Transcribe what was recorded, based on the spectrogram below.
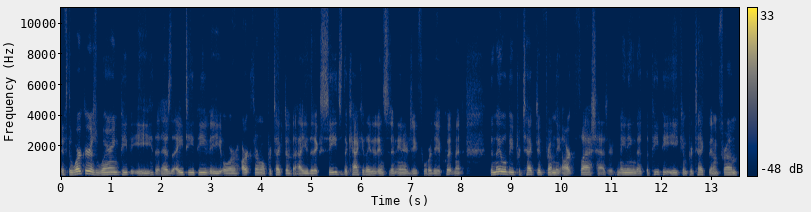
If the worker is wearing PPE that has the ATPV or arc thermal protective value that exceeds the calculated incident energy for the equipment, then they will be protected from the arc flash hazard, meaning that the PPE can protect them from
